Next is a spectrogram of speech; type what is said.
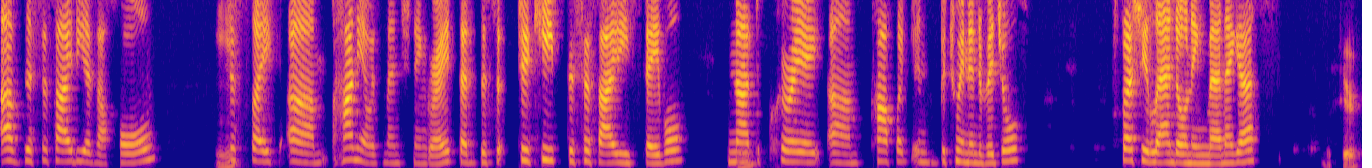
of the society as a whole, Mm-hmm. Just like um, Hania was mentioning, right? That this to keep the society stable, not mm-hmm. to create um, conflict in between individuals, especially landowning men, I guess. Sure.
